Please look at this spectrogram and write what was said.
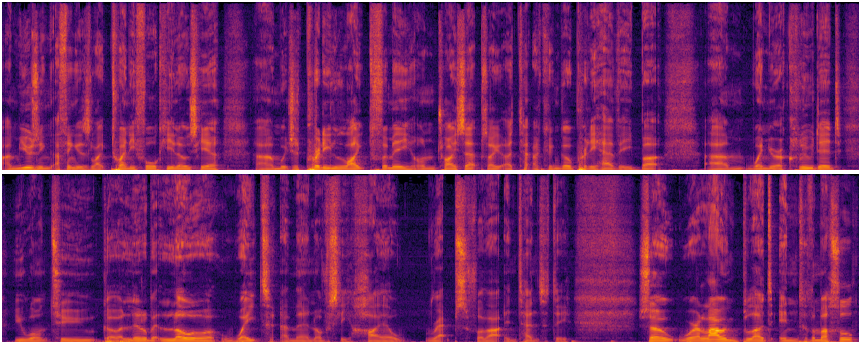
I'm using I think it's like 24 kilos here, um, which is pretty light for me on triceps. I, I, can go pretty heavy, but um, when you're occluded, you want to go a little bit lower weight and then obviously higher reps for that intensity. So we're allowing blood into the muscle,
